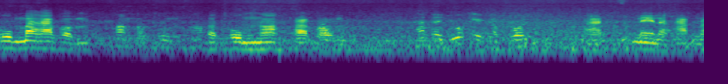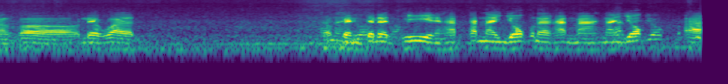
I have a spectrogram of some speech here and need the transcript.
ทุมนะครับผมความประทุมครับปทุมเนาะครับผมท่านนายกเอกพจน์อะนี่แหละครับแล้วก็เรียกว่าก็เป็นเจ้าหน้าที่นะครับท่านนายกนะครับนะนายกอ่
